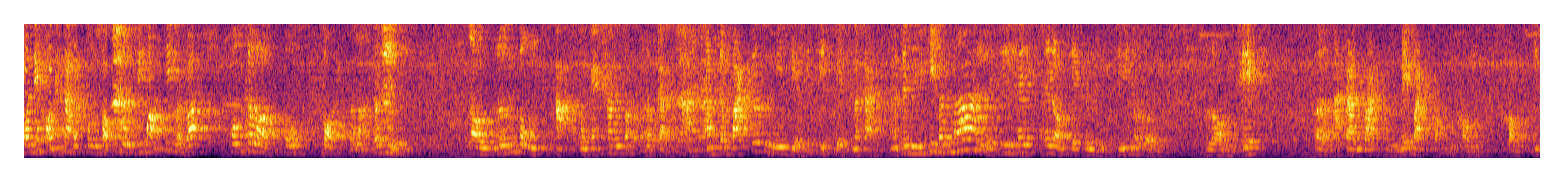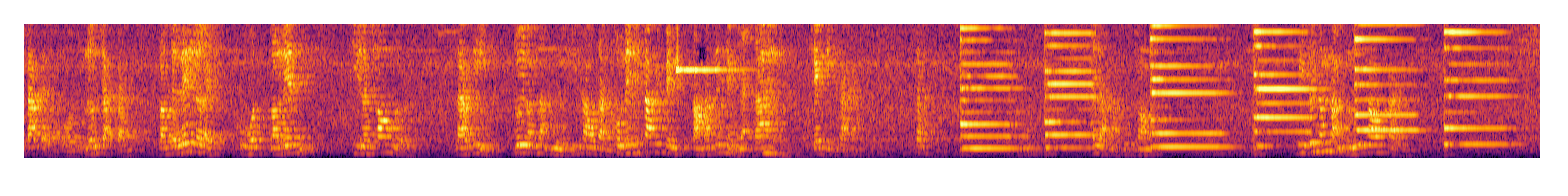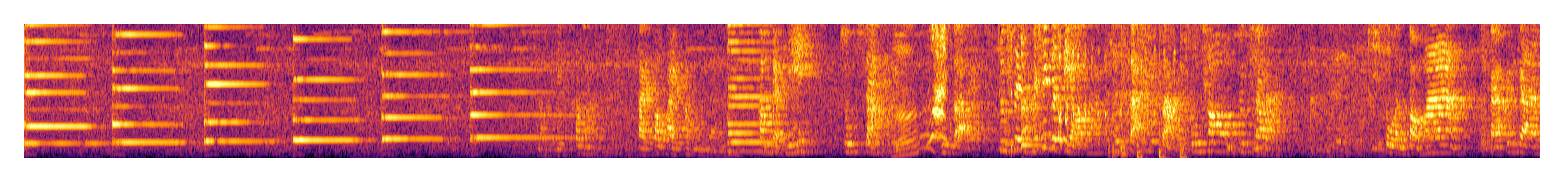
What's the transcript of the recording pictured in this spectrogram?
วันนี้ขอแนะนำตรงสองอะจุดที่ก่อนที่แบบว่าพบตลอดพบบ่อยตลอดก็คืออเราเริ่มตรงอะตรงแอคชั่นก่อนก็แล้วกันอ่ามันจะบัดก็คือมีเสียงที่ติดเฟซนะคะ มันจะมีวิธีบ้านๆเลยที่ให้ให้ลองเช็คกันอยู่ที่นี่เราลองลองเช็คเอ่ออาการบัดหรือไม่บัดของของของกีตาร์แต่ละตัวเริ่มจากกัน เราจะเล่นเลยคุณมดเราเล่นทีละช่องเลย แล้วดีดด้วยน้ำหนักมือที่เท่ากัน คนเล่นกีตาร์ไม่เป็นสามารถเล่นอย่างนี้ยได้อืมเช็คเองได้จะขยับมาทุกช่องดีด้วยน้ำหนักมือที่เท่ากันเราเช็คเข้ามา สายต่อไปทำเหมือนกันทำแบบนี้ทุกสายทุกสายทุกเส้นไม่ใช่ก๋วยเตี๋ยวนะคะทุกสายทุกสายทุกช่องทุกช่องนะคะส่วนต่อมานะคะเป็นการ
